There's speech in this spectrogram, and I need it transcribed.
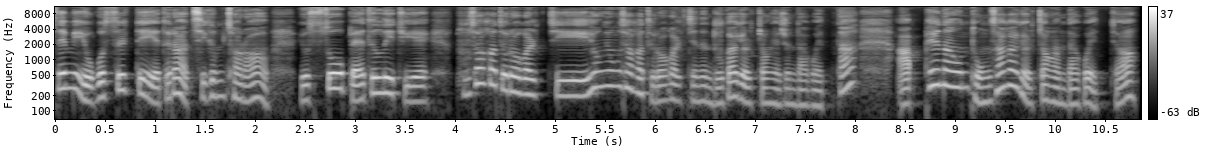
쌤이 요거 쓸 때 얘들아 지금처럼 요 so badly 뒤에 부사가 들어갈지 형용사가 들어갈지는 누가 결정해 준다고 했다? 앞에 나온 동사가 결정한다고 했죠.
